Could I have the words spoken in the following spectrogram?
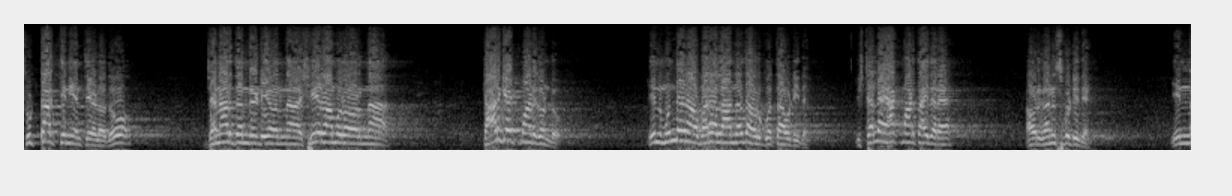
ಸುಟ್ಟಾಕ್ತೀನಿ ಅಂತ ಹೇಳೋದು, ಜನಾರ್ದನ್ ರೆಡ್ಡಿ ಅವ್ರನ್ನ ಶ್ರೀರಾಮುಲು ಅವ್ರನ್ನ ಟಾರ್ಗೆಟ್ ಮಾಡಿಕೊಂಡು, ಇನ್ನು ಮುಂದೆ ನಾವು ಬರಲ್ಲ ಅನ್ನೋದು ಅವ್ರಿಗೆ ಗೊತ್ತಾಗ್ಬಿಟ್ಟಿದೆ. ಇಷ್ಟೆಲ್ಲ ಯಾಕೆ ಮಾಡ್ತಾ ಇದ್ದಾರೆ ಅವ್ರಿಗೆ ಅನಿಸ್ಬಿಟ್ಟಿದೆ. ಇನ್ನ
